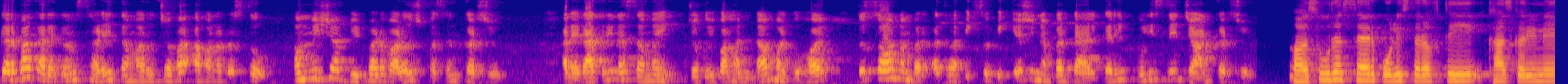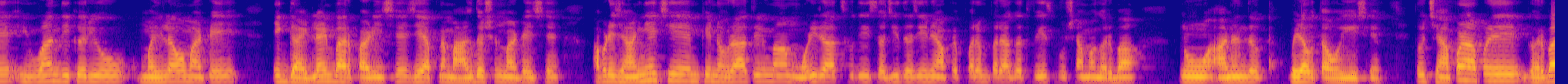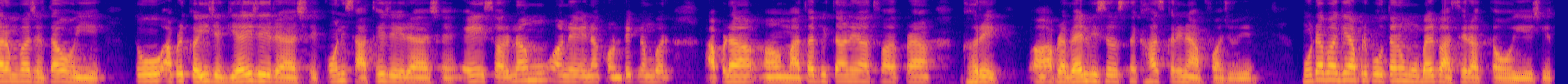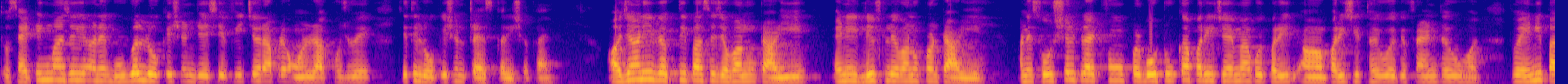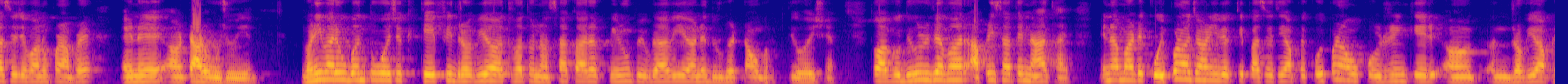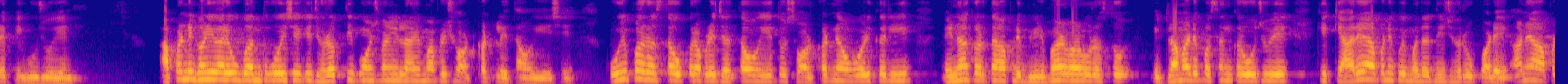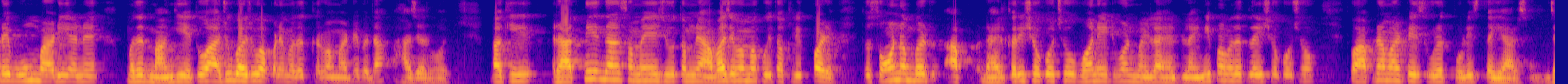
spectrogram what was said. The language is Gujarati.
ગરબા કાર્યક્રમ સ્થળે તમારો જવા આવવાનો રસ્તો હંમેશા ભીડભાડવાળો જ પસંદ કરજો. અને રાત્રિના સમયે જો કોઈ વાહન ન મળતું હોય, તો સો નંબર અથવા એકસો એક્યાસી નંબર ડાયલ કરી પોલીસને જાણ કરજો. સુરત શહેર પોલીસ તરફથી ખાસ કરીને યુવાન દીકરીઓ, મહિલાઓ માટે એક ગાઈડલાઈન બહાર પાડી છે, જે આપણા માર્ગદર્શન માટે છે. આપણે જાણીએ છીએ એમ કે નવરાત્રિમાં મોડી રાત સુધી સજી ધજીને આપણે પરંપરાગત વેશભૂષામાં ગરબાનો આનંદ મેળવતા હોઈએ છીએ. તો જ્યાં પણ આપણે ગરબા રમવા જતા હોઈએ તો આપણે કઈ જગ્યાએ જઈ રહ્યા છે, કોની સાથે જઈ રહ્યા છે, એ સરનામું અને એના કોન્ટેક નંબર આપણા માતા પિતાને અથવા આપણા ઘરે આપણા વેલ વિસર્સને ખાસ કરીને આપવા જોઈએ. મોટાભાગે આપણે પોતાનો મોબાઈલ પાસે રાખતા હોઈએ છીએ. તો સેટિંગમાં જઈ અને ગૂગલ લોકેશન જે છે ફીચર આપણે ઓન રાખવું જોઈએ, જેથી લોકેશન ટ્રેસ કરી શકાય. અજાણી વ્યક્તિ પાસે જવાનું ટાળીએ, એની લિફ્ટ લેવાનું પણ ટાળીએ. અને સોશિયલ પ્લેટફોર્મ ઉપર બહુ ટૂંકા પરિચયમાં કોઈ પરિચિત થયું હોય કે ફ્રેન્ડ થયું હોય તો એની પાસે જવાનું પણ આપણે એને ટાળવું જોઈએ. ઘણીવાર એવું બનતું હોય છે કે કેફી દ્રવ્ય અથવા તો નશાકારક પીણું પીવડાવીએ અને દુર્ઘટનાઓ ઘટતી હોય છે. તો આ દુર્વ્યવહાર આપણી સાથે ના થાય. એના માટે કોઈ પણ અજાણી વ્યક્તિ પાસેથી આપણે કોઈ પણ આવું કોલ્ડ ડ્રિંક કે દ્રવ્ય આપણે પીવું જોઈએ નહીં. આપણને ઘણીવાર એવું બનતું હોય છે કે ઝડપથી પહોંચવાની લાઈનમાં આપણે શોર્ટકટ લેતા હોઈએ છીએ. કોઈ પણ રસ્તા ઉપર આપણે જતા હોઈએ તો શોર્ટકટને અવોઇડ કરીએ. એના કરતાં આપણે ભીડભાડવાળો રસ્તો એટલા માટે પસંદ કરવો જોઈએ કે ક્યારે આપણને કોઈ મદદની જરૂર પડે અને આપણે બૂમ પાડી અને મદદ માંગીએ તો આજુબાજુ આપણે મદદ કરવા માટે બધા હાજર હોય. બાકી રાતનીના સમયે જો તમને આવવા જવામાં કોઈ તકલીફ પડે તો સો નંબર આપ ડાયલ કરી શકો છો. વન એટ વન મહિલા હેલ્પલાઇનની પણ મદદ લઈ શકો છો. તો આપના માટે સુરત પોલીસ તૈયાર છે.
